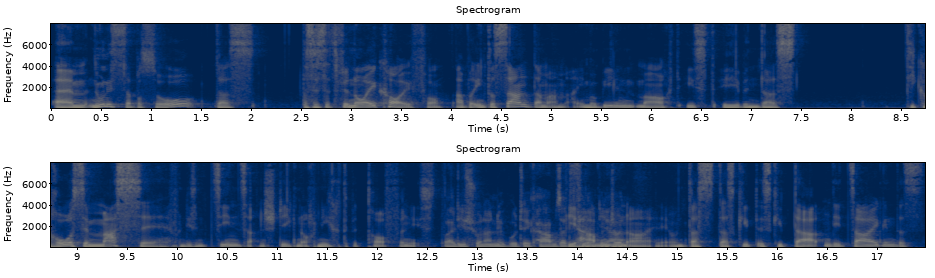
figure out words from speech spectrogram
Ähm, nun ist es aber so, dass das ist jetzt für Neukäufer. Aber interessant am, am Immobilienmarkt ist eben, dass die große Masse von diesem Zinsanstieg noch nicht betroffen ist. Weil die schon eine Hypothek haben seit Die haben Jahren. schon eine. Und das, das gibt, es gibt Daten, die zeigen, dass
